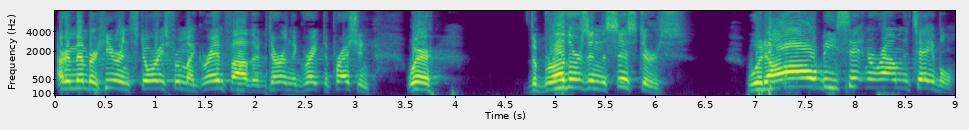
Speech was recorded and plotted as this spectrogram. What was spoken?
I remember hearing stories from my grandfather during the Great Depression where the brothers and the sisters would all be sitting around the table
